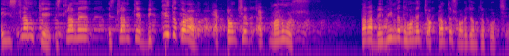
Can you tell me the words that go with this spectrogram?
ইসলামকে, ইসলামে, ইসলামকে বিকৃত করার একটা অংশের এক মানুষ তারা বিভিন্ন ধরনের চক্রান্ত ষড়যন্ত্র করছে।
